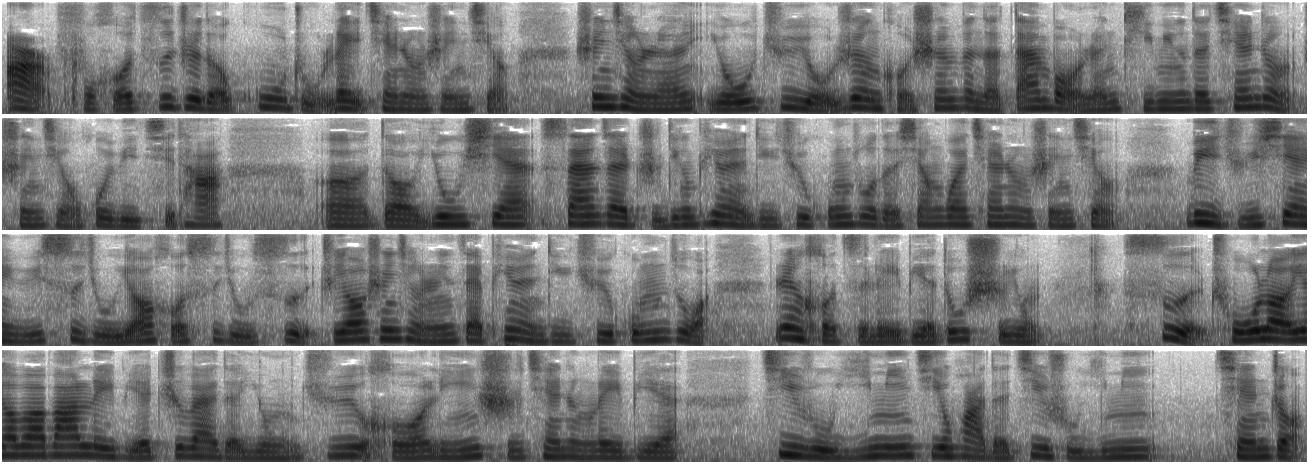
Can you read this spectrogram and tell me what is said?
二、符合资质的雇主类签证申请，申请人由具有认可身份的担保人提名的签证申请会比其他，呃的优先；三、在指定偏远地区工作的相关签证申请，未局限于四九幺和四九四，只要申请人在偏远地区工作，任何子类别都适用；四、除了幺八八类别之外的永居和临时签证类别。计入移民计划的技术移民签证，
